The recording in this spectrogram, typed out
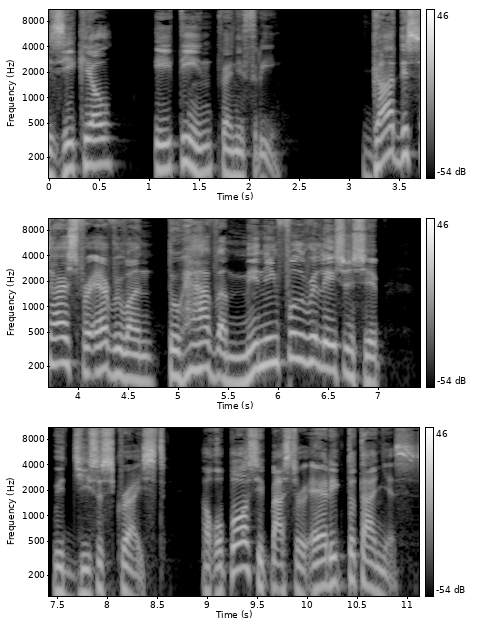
Ezekiel 18:23. God desires for everyone to have a meaningful relationship with Jesus Christ. Ako po si Pastor Eric Totanyes.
